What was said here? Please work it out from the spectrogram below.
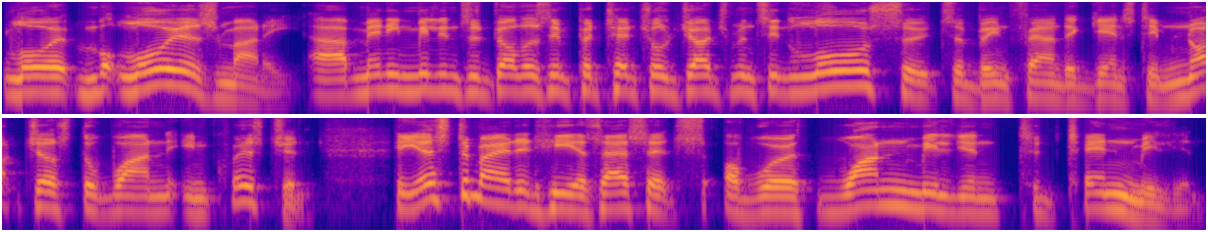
law- lawyers money. Uh, many millions of dollars in potential judgments in lawsuits have been found against him, not just the one in question. He estimated he has assets of worth 1 million to 10 million.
